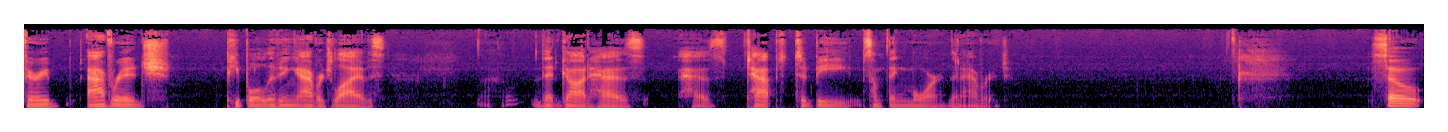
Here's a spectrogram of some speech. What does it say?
very average people living average lives uh, that God has has tapped to be something more than average. So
